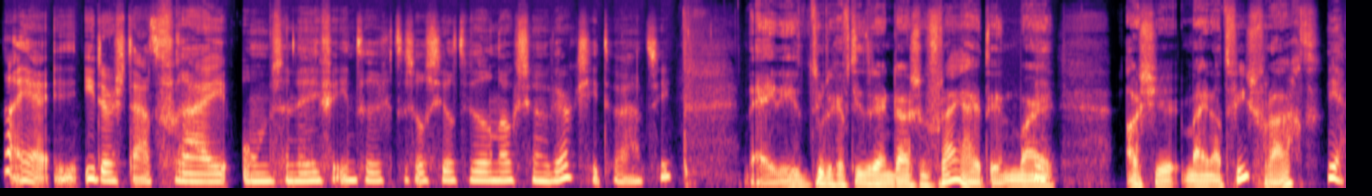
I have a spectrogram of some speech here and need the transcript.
Nou ja, ieder staat vrij om zijn leven in te richten zoals hij dat wil en ook zijn werksituatie. Nee, natuurlijk heeft iedereen daar zijn vrijheid in. Maar Ja. als je mijn advies vraagt... Ja.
